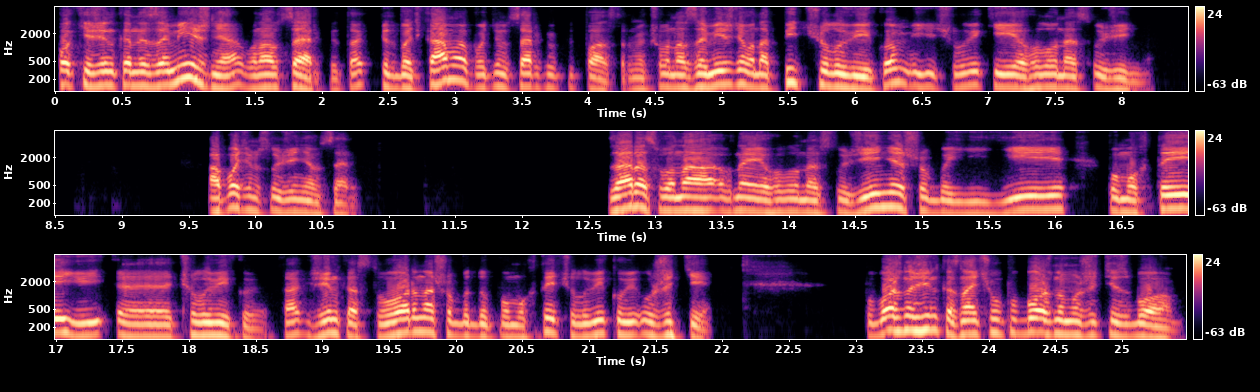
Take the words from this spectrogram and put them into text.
Поки жінка не заміжня, вона в церкві, так? Під батьками, а потім в церкві під пастором. Якщо вона заміжня, вона під чоловіком, і чоловік її головне служіння, а потім служіння в церкві. Зараз вона в неї головне служіння, щоб її допомогти е, чоловікові. Так? Жінка створена, щоб допомогти чоловікові у житті. Побожна жінка, значить, у побожному житті з Богом.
